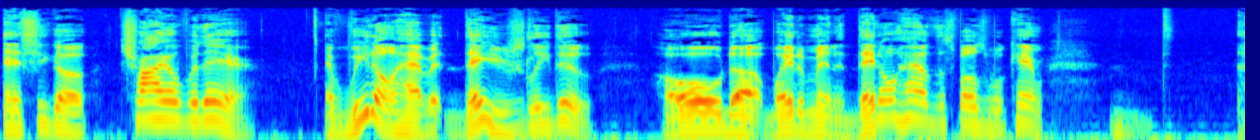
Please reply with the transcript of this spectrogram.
And she go, try over there. If we don't have it, they usually do. Hold up, wait a minute. They don't have disposable camera.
